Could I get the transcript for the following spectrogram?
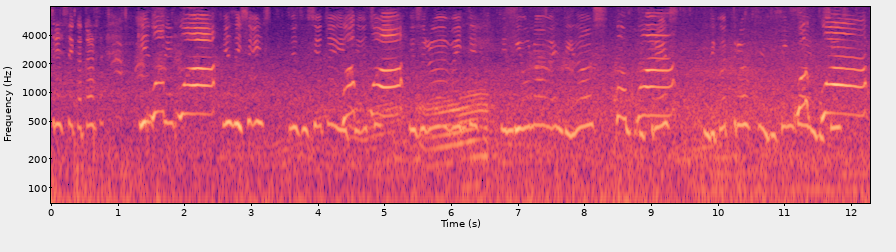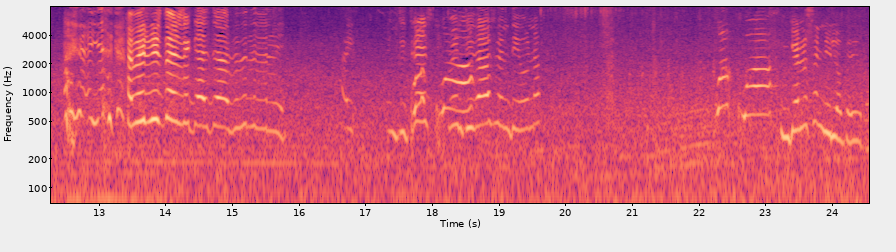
trece, catorce, quince, dieciséis, diecisiete, dieciocho, diecinueve, veinte, veintiuno, veintidós, veintitrés, veinticuatro, veinticinco, veintiséis. ¿Habéis visto ese? Ay, 23, 22, 21. Ya no sé ni lo que digo.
